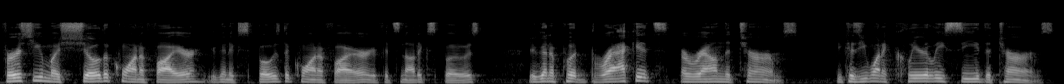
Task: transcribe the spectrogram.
First, you must show the quantifier. You're going to expose the quantifier if it's not exposed. You're going to put brackets around the terms because you want to clearly see the terms.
